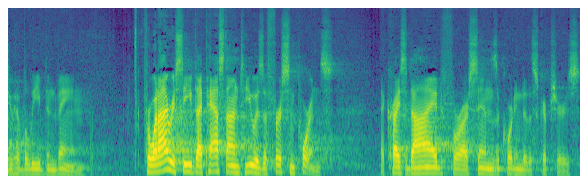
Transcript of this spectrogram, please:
you have believed in vain. For what I received, I passed on to you as of first importance that Christ died for our sins according to the Scriptures,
